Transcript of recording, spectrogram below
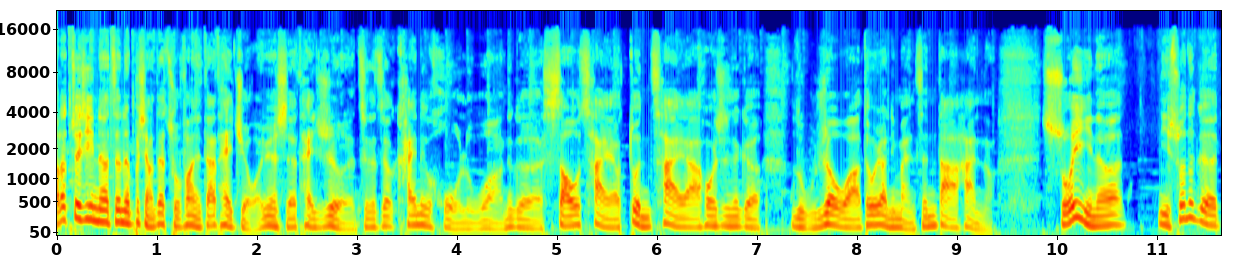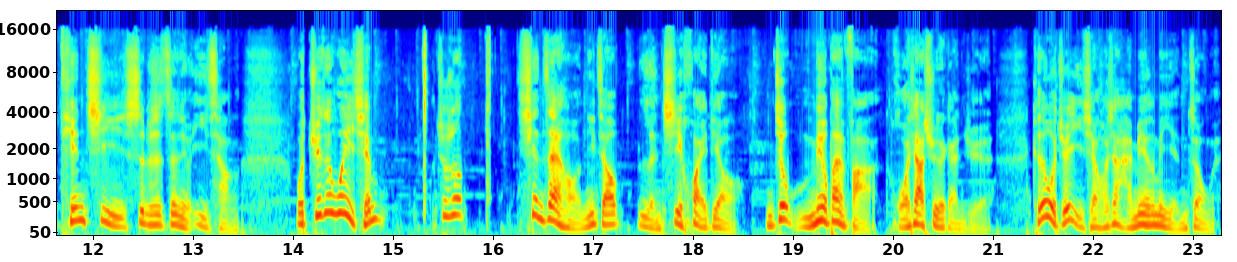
好了，最近呢，真的不想在厨房里待太久啊，因为实在太热了。这个只要开那个火炉啊，那个烧菜啊、炖菜啊，或者是那个卤肉啊，都会让你满身大汗哦。所以呢，你说那个天气是不是真的有异常？我觉得我以前。就说，现在哈，你只要冷气坏掉，你就没有办法活下去的感觉。可是我觉得以前好像还没有那么严重哎。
